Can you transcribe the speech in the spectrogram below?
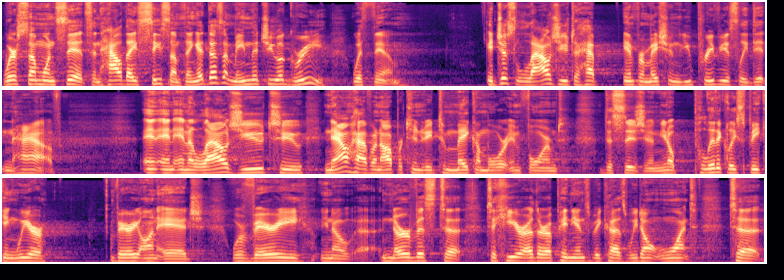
where someone sits and how they see something, it doesn't mean that you agree with them. It just allows you to have information you previously didn't have and, and, and allows you to now have an opportunity to make a more informed decision. You know, politically speaking, we are very on edge. We're very, you know, uh, nervous to, to hear other opinions because we don't want to,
